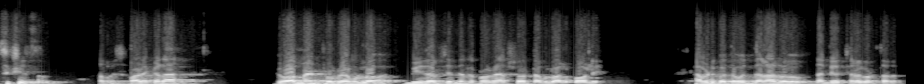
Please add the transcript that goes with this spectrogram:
శిక్షిస్తాం. వాడు ఎక్కడ? గవర్నమెంట్ ప్రోగ్రాంలో బీదం చెందిన ప్రోగ్రామ్స్లో డబ్బులు వాళ్ళు పోవాలి కాబట్టి కొంతమంది దళాలు దాన్ని చెడగొడతారు.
